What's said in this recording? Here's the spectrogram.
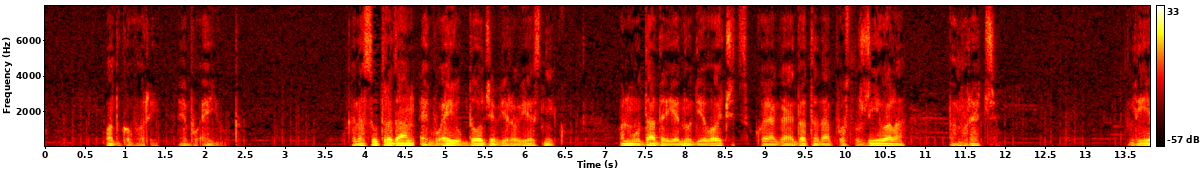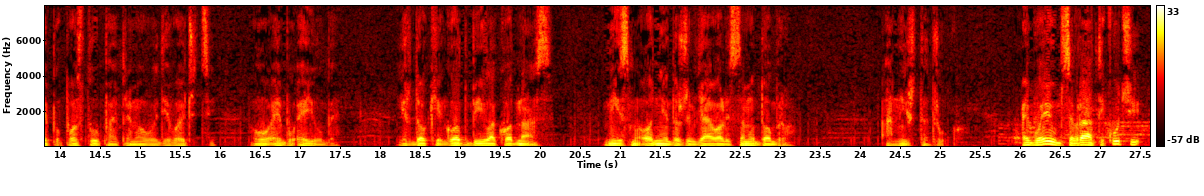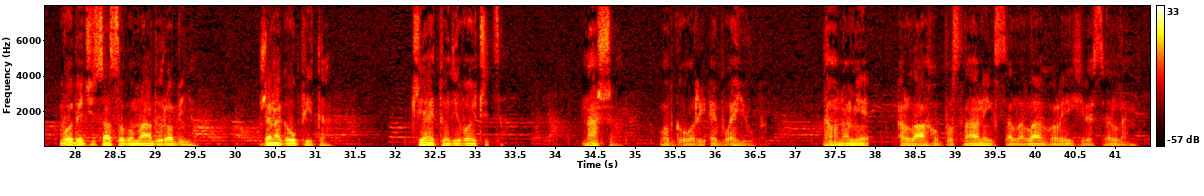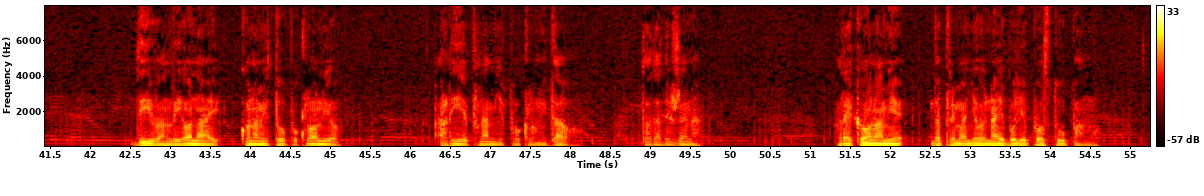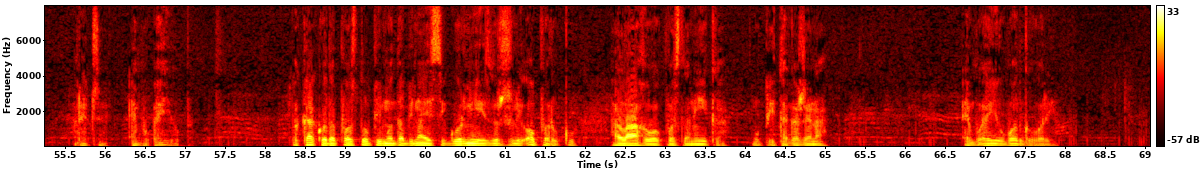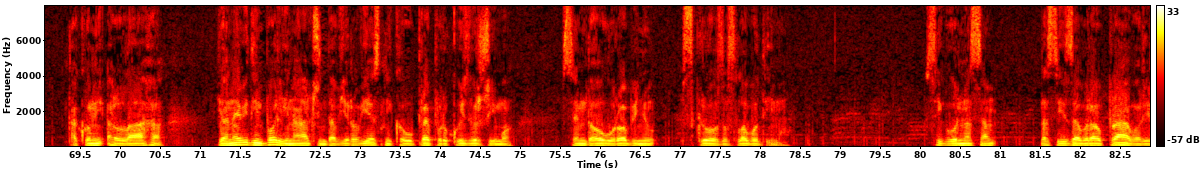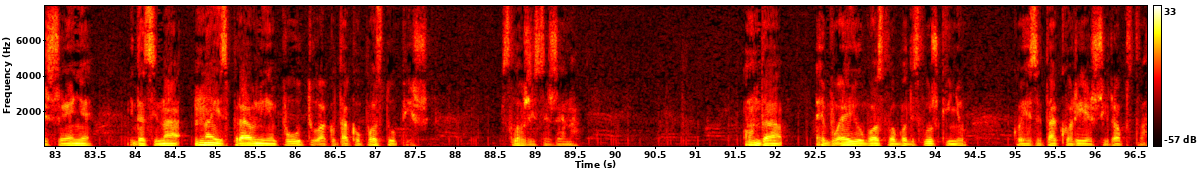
odgovori Ebu Ejub. Kada sutradan Ebu Ejub dođe vjerovjesniku, on mu dade jednu djevojčicu koja ga je dotada posluživala, pa mu reče Lijepo postupaj prema ovoj djevojčici, o Ebu Ejube, jer dok je god bila kod nas, mi smo od nje doživljavali samo dobro, a ništa drugo. Ebu Ejub se vrati kući, vodeći sa sobom mladu robinju. Žena ga upita, čija je to djevojčica? Naša, odgovori Ebu Ejub. Dao nam je Allahu poslanik, sallallahu alaihi veselem. Divan li onaj ko nam je to poklonio, a lijep nam je poklon i dao, dodade žena. Rekao nam je da prema njoj najbolje postupamo, reče Ebu Ejub. Pa kako da postupimo da bi najsigurnije izvršili oporuku Allahovog poslanika, upita ga žena. Ebu Ejub odgovori. Tako mi Allaha, ja ne vidim bolji način da vjerovjesnikovu preporuku izvršimo, sem da ovu robinju skroz oslobodimo. Sigurna sam da si izabrao pravo rješenje i da si na najispravnijem putu ako tako postupiš, složi se žena. Onda Ebu Ejub oslobodi sluškinju koje se tako riješi ropstva.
